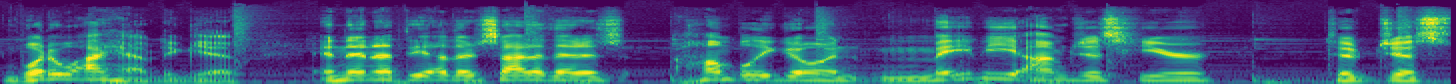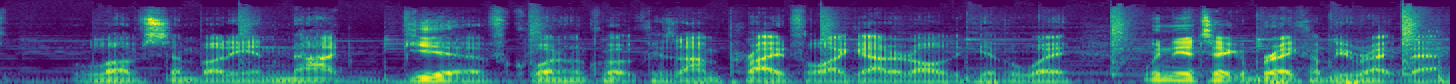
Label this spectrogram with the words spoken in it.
what do I have to give? And then at the other side of that is humbly going, maybe I'm just here to just love somebody and not give, quote unquote, because I'm prideful. I got it all to give away. We need to take a break. I'll be right back.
